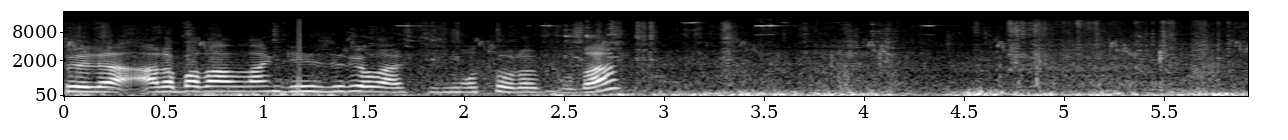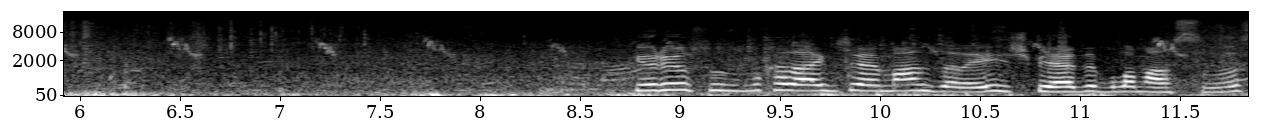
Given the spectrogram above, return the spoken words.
Böyle arabalarla gezdiriyorlar siz motoru burada. Görüyorsunuz bu kadar güzel manzarayı hiçbir yerde bulamazsınız.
